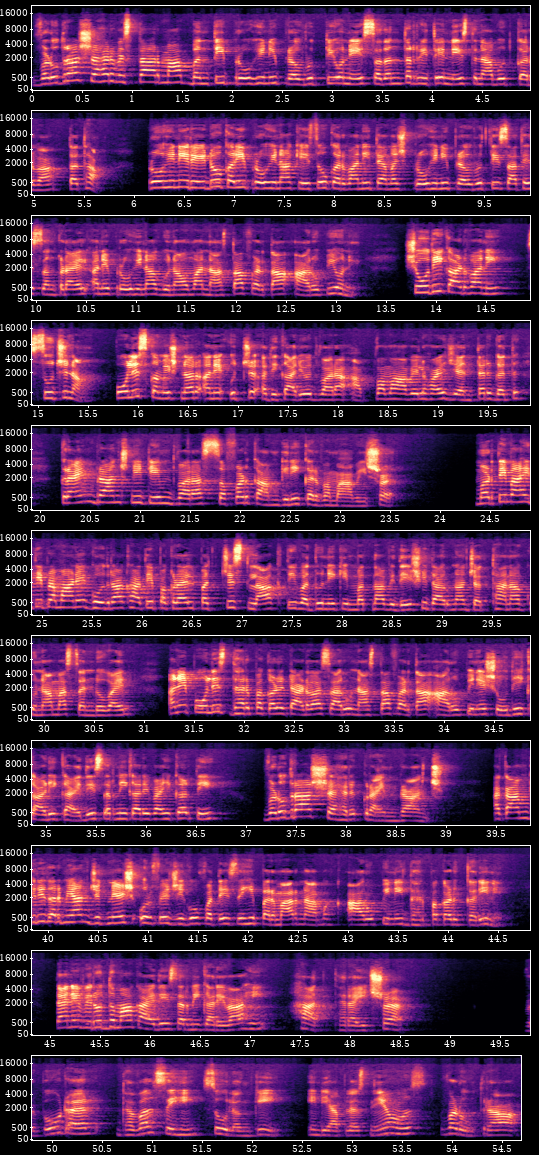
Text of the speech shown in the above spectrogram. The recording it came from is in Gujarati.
વડોદરા શહેર વિસ્તારમાં બનતી પ્રોહીની પ્રવૃત્તિઓને સદંતર રીતે નેસ્તનાબૂદ કરવા તથા પ્રોહીની રેડો કરી પ્રોહીના કેસો કરવાની તેમજ પ્રોહીની પ્રવૃત્તિ સાથે સંકળાયેલ અને પ્રોહીના ગુનાઓમાં નાસ્તા ફરતા આરોપીઓને શોધી કાઢવાની સૂચના પોલીસ કમિશનર અને ઉચ્ચ અધિકારીઓ દ્વારા આપવામાં આવેલ હોય જે અંતર્ગત ક્રાઇમ બ્રાન્ચની ટીમ દ્વારા સફળ કામગીરી કરવામાં આવી છે. મળતી માહિતી પ્રમાણે ગોધરા ખાતે પકડાયેલ પચીસ લાખથી વધુની કિંમતના વિદેશી દારૂના જથ્થાના ગુનામાં સંડોવાયેલ અને પોલીસ ધરપકડ ટાળવા સારું નાસ્તા ફરતા આરોપીને શોધી કાઢી કાયદેસરની કાર્યવાહી કરતી વડોદરા શહેર ક્રાઇમ બ્રાન્ચ. આ કામગીરી દરમિયાન જિગ્નેશ ઉર્ફે જીગો ફતેહસિંહ પરમાર નામક આરોપીની ધરપકડ કરીને તેની વિરુદ્ધમાં કાયદેસરની કાર્યવાહી હાથ ધરાઈ છે. Reporter Dhavalsinh Solanki. India plus news Vadodara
